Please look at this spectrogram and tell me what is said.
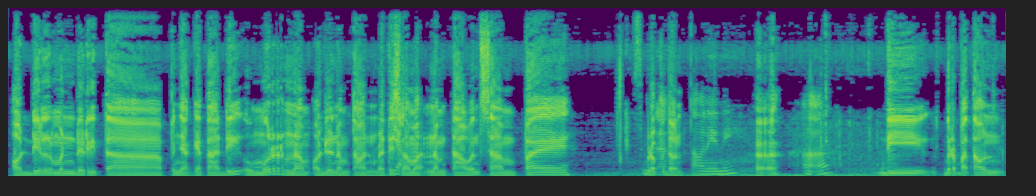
Odil menderita penyakit tadi umur 6 Odil 6 tahun. Berarti Ya. selama 6 tahun sampai berapa tahun? tahun ini Heeh. Heeh. di berapa tahun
